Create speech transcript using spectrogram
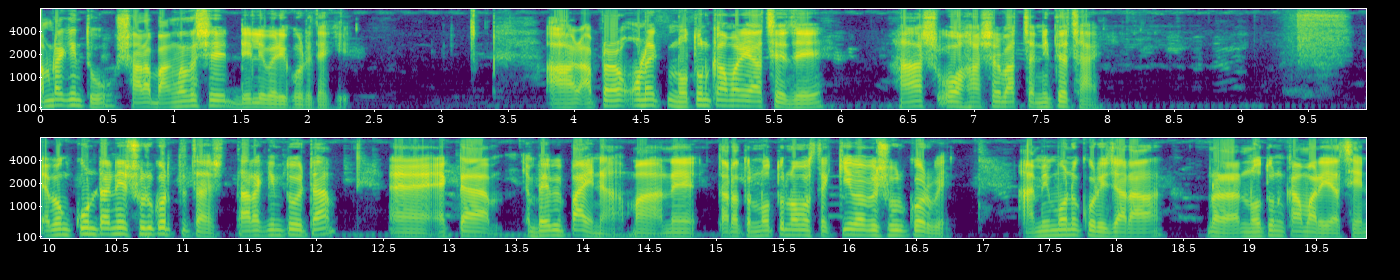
আমরা কিন্তু সারা বাংলাদেশে ডেলিভারি করে থাকি। আর আপনার অনেক নতুন কামারি আছে যে হাঁস ও হাঁসের বাচ্চা নিতে চায়। এবং কোনটা নিয়ে শুরু করতে চায়, তারা কিন্তু এটা একটা ভেবে পায় না। মানে তারা তো নতুন অবস্থায় কীভাবে শুরু করবে? আমি মনে করি যারা আপনারা নতুন কামারে আছেন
